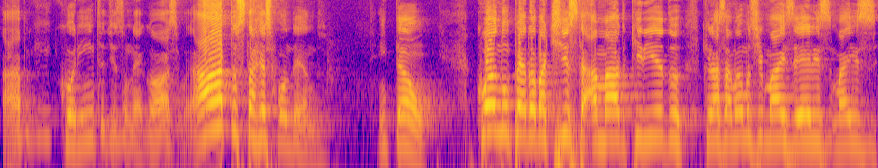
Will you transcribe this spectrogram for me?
Ah, porque Corinto diz um negócio. Atos está respondendo. Então, quando um pedobatista, amado, querido, que nós amamos demais eles, mas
